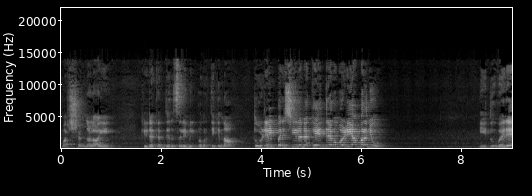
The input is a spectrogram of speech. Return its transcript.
വർഷങ്ങളായി കിഴക്കൻ ജെറുസലേമിൽ പ്രവർത്തിക്കുന്ന തൊഴിൽ പരിശീലന കേന്ദ്രവും ഒഴിയാൻ പറഞ്ഞു. ഇതുവരെ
